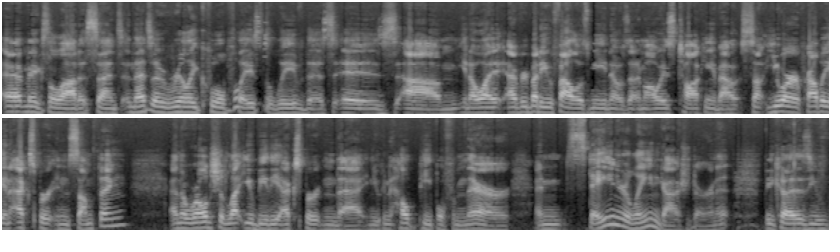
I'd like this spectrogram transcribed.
That makes a lot of sense, and that's a really cool place to leave this. Is um, you know? Everybody who follows me knows that I'm always talking about. So, you are probably an expert in something, and the world should let you be the expert in that, and you can help people from there and stay in your lane. Gosh darn it, because you've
